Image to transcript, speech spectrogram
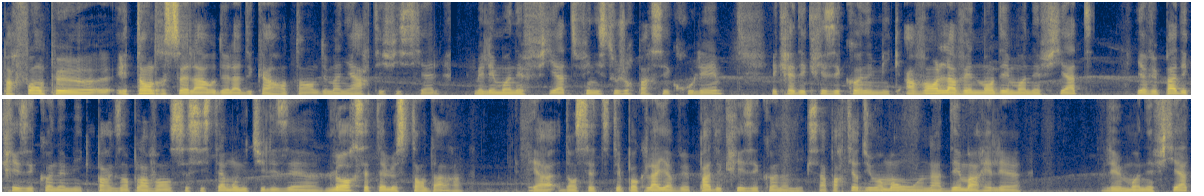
Parfois, on peut étendre cela au-delà de 40 ans de manière artificielle, mais les monnaies fiat finissent toujours par s'écrouler et créer des crises économiques. Avant l'avènement des monnaies fiat, il n'y avait pas de crise économique. Par exemple, avant ce système, on utilisait euh, l'or, c'était le standard. Et dans cette époque-là, il n'y avait pas de crise économique. C'est à partir du moment où on a démarré les, les monnaies fiat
